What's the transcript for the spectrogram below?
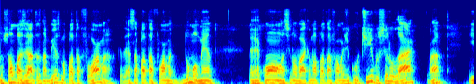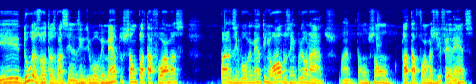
não são baseadas na mesma plataforma. Essa plataforma, do momento, é, com a Sinovac uma plataforma de cultivo celular, né? e duas outras vacinas em desenvolvimento são plataformas para desenvolvimento em ovos embrionados. Né? Então, são plataformas diferentes,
